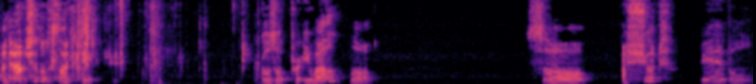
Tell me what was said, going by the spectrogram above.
and it actually looks like it goes up pretty well look so I should be able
